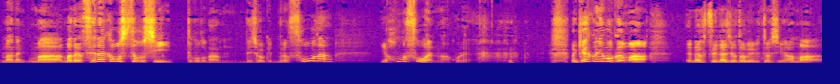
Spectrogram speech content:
まあ、なん、まあ、まあ、だから背中押してほしいってことなんでしょうけど、だから相談、いや、ほんまそうやんな、これ。逆に僕はまあ、普通にラジオトークで言ってましたけど、あんま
